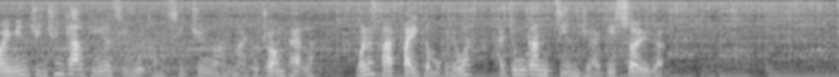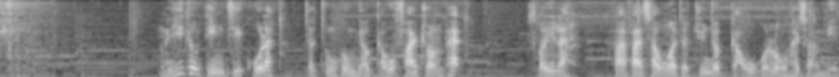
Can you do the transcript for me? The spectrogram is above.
為免轉穿膠片嘅時會同時轉爛埋個 drum pad 啦。揾一块废嘅木料咧，喺中间墊住系必须嘅。嗱，呢套电子鼓咧就总共有九块 drum pad，所以咧快快手我就转咗九个窿喺上面，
